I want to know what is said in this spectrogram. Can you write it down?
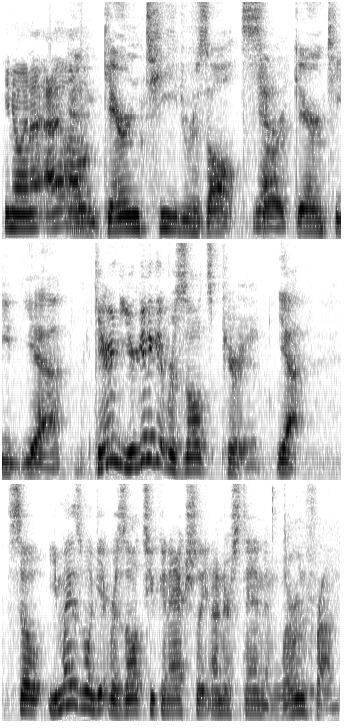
you know, and I, I and guaranteed results Yeah. or guaranteed, yeah, guarantee you're to get results. Period. yeah, So you might as well get results you can actually understand and learn from,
